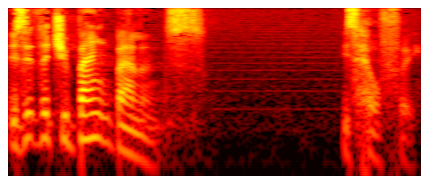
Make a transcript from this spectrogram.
Is it that your bank balance is healthy?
